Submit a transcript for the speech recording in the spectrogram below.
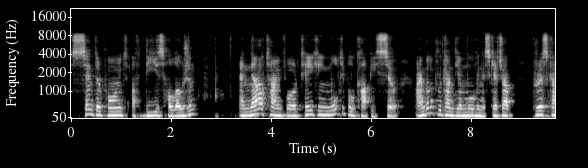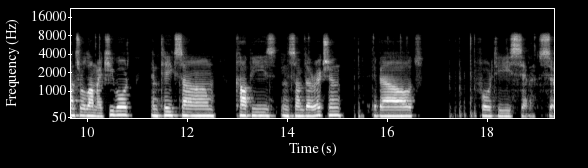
center point of this halogen. And now time for taking multiple copies. So I'm going to click on the move in the SketchUp, press Ctrl on my keyboard and take some copies in some direction about 47. So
